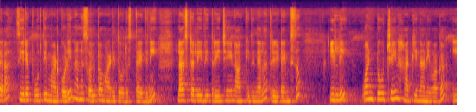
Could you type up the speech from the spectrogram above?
ಥರ ಸೀರೆ ಪೂರ್ತಿ ಮಾಡ್ಕೊಳ್ಳಿ. ನಾನು ಸ್ವಲ್ಪ ಮಾಡಿ ತೋರಿಸ್ತಾ ಇದ್ದೀನಿ. ಲಾಸ್ಟಲ್ಲಿ ಇಲ್ಲಿ ತ್ರೀ ಚೈನ್ ಹಾಕಿದ್ದೀನಲ್ಲ ತ್ರೀ ಟೈಮ್ಸು ಇಲ್ಲಿ ಒನ್ ಟೂ ಚೈನ್ ಹಾಕಿ ನಾನು ಇವಾಗ ಈ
